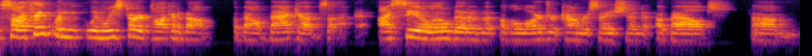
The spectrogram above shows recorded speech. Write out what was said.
So I think when when we start talking about about backups, I, I see it a little bit of a, of a larger conversation about um,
